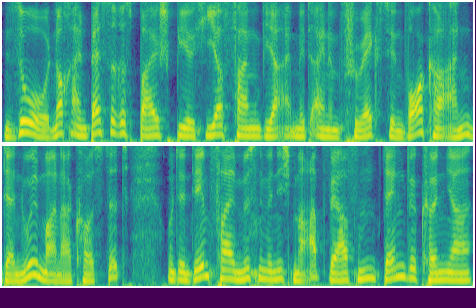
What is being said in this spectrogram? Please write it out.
So, noch ein besseres Beispiel. Hier fangen wir mit einem Phyrexian Walker an, der 0 Mana kostet. Und in dem Fall müssen wir nicht mal abwerfen, denn wir können ja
